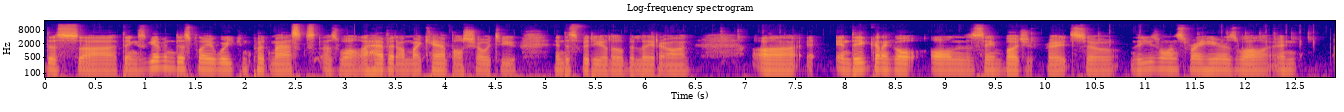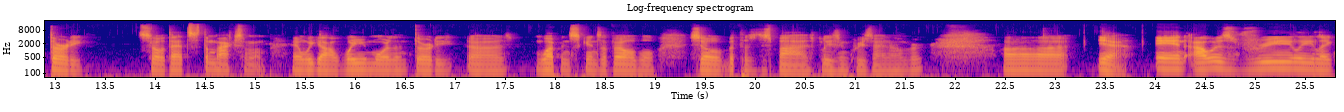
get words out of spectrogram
This uh, Thanksgiving display where you can put masks as well. I have it on my camp. I'll show it to you in this video a little bit later on. Uh, and they're gonna go all in the same budget, right? So these ones right here as well, and 30. So that's the maximum. And we got way more than 30 uh, weapon skins available. So Bethesda Spies, please increase that number. Uh, yeah, and I was really like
